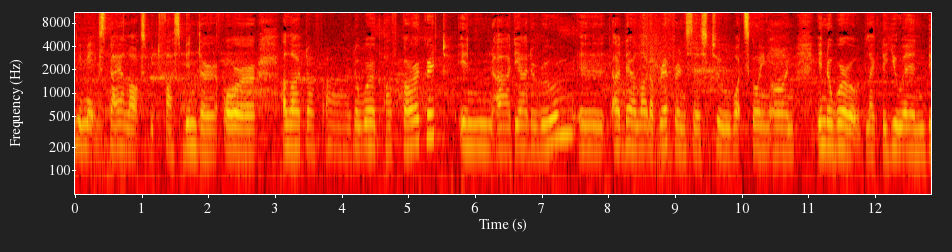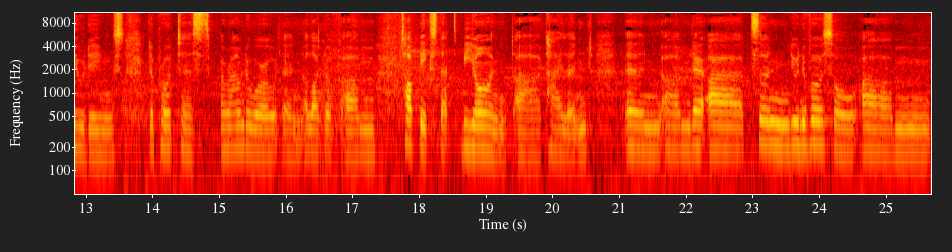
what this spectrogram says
he makes dialogues with Fassbinder or a lot of uh, the work of Gorgrit in uh, the other room. Uh, there are a lot of references to what's going on in the world, like the UN buildings, the protests around the world, and a lot of um, topics that's beyond uh, Thailand and um, there are certain universal um,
